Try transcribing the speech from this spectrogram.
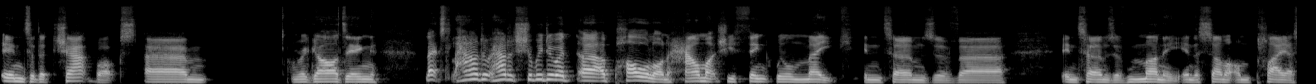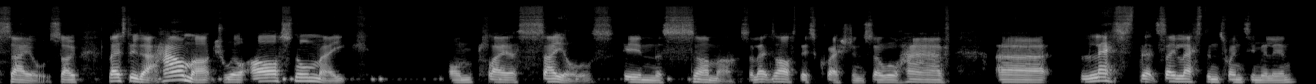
into the chat box um, regarding let's how do how do should we do a, a poll on how much you think we'll make in terms of uh, in terms of money in the summer on player sales. So let's do that. How much will Arsenal make on player sales in the summer? So let's ask this question. So we'll have uh, less, let's say less than 20 million.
